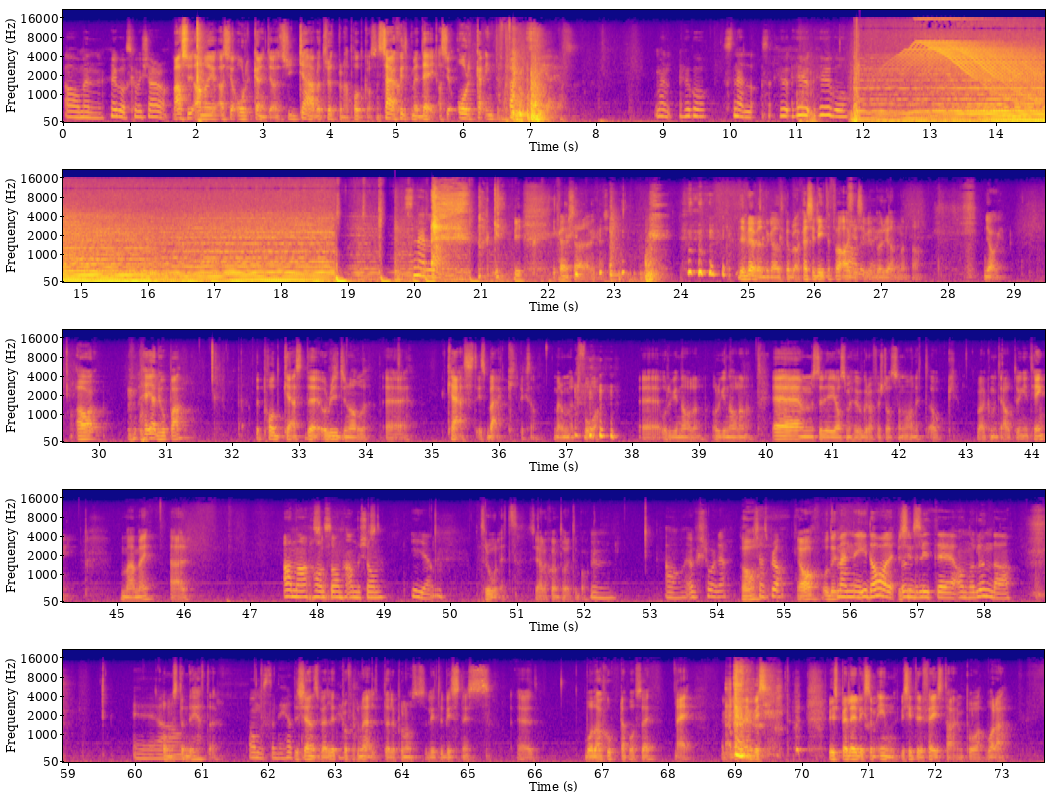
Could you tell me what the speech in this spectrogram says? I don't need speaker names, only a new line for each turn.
Ja men Hugo, ska vi köra då?
Men alltså, Anna, jag- alltså, jag orkar inte. Jag är så jävla trött på den här podcasten. Särskilt med dig. Alltså jag orkar inte faktiskt med dig. Alltså.
Men Hugo, snälla. Hu, hu, Hugo. Snälla.
Vi, vi kan köra, vi kan köra. Det blev ändå ganska bra. Kanske lite för aggressiv i början, men ja. Jag. Ja, hej allihopa. The podcast, the original eh, cast is back. Liksom, med de här två eh, originalen, originalarna. Ehm, så det är jag som är Hugo då, förstås som vanligt. Och välkommen till Allt och Ingenting. Med mig är
Anna Hansson Andersson igen.
otroligt. Så jävla skönt att ha dig tillbaka.
Mm. Ja, jag förstår det.
Ja,
Känns bra.
ja och det,
Men idag
Precis.
under lite annorlunda eh,
omständigheter.
omständigheter.
Det känns väldigt professionellt eller på något lite business. Eh, båda har skjorta på sig. Nej, vi, vi, vi spelar liksom in, vi sitter i Facetime på våra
